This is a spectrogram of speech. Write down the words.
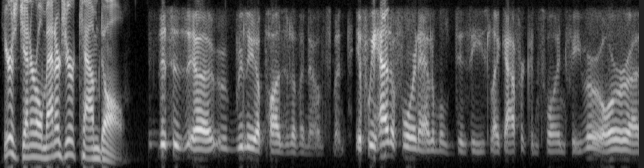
Here's General Manager Cam Dahl this is uh, really a positive announcement. If we had a foreign animal disease like African swine fever or uh,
